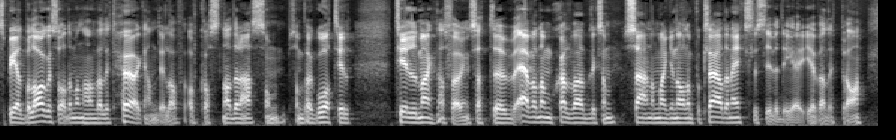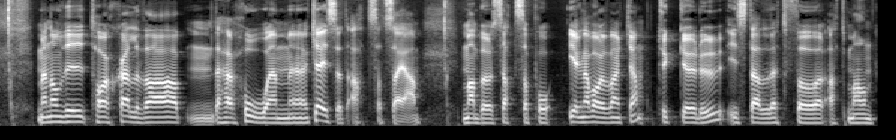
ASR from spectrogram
spelbolag och så, där man har en väldigt hög andel av, av kostnaderna som, som bör gå till, till marknadsföring. Så att eh, även om själva liksom, kärnan, marginalen på kläderna exklusive det är väldigt bra. Men om vi tar själva mm, det här hm caset att så att säga man bör satsa på egna varumärken, tycker du, istället för att man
